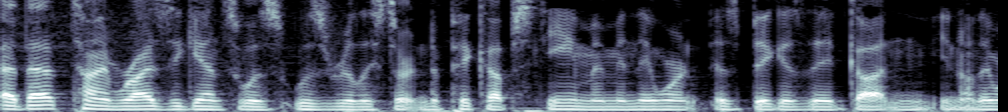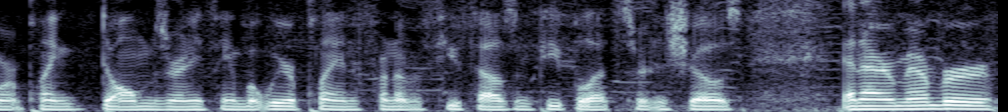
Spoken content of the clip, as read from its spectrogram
at that time, Rise Against was was really starting to pick up steam. I mean, they weren't as big as they'd gotten. You know, they weren't playing domes or anything, but we were playing in front of a few thousand people at certain shows. And I remember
